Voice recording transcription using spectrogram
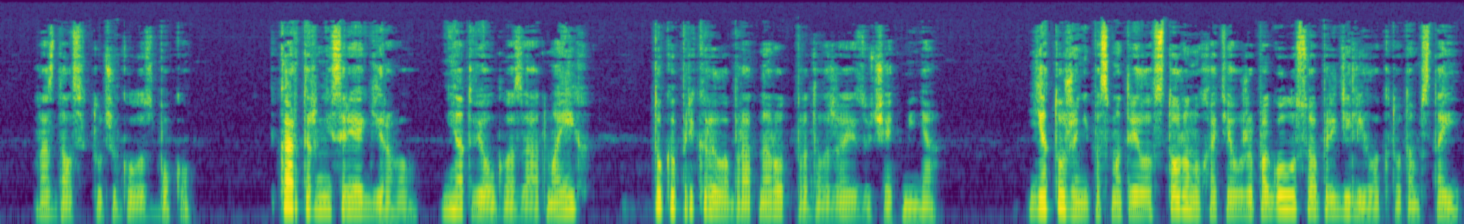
— раздался тут же голос сбоку. Картер не среагировал, не отвел глаза от моих, только прикрыл обратно рот, продолжая изучать меня. Я тоже не посмотрела в сторону, хотя уже по голосу определила, кто там стоит.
